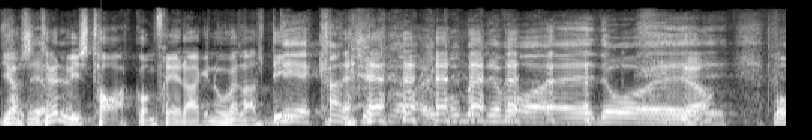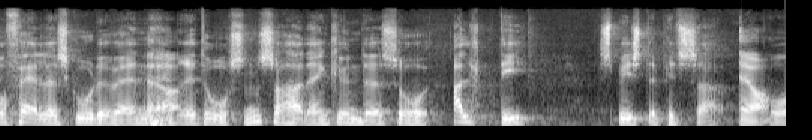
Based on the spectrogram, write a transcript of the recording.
De har Så selvfølgelig tak om fredagen nå, vel alltid? Det kan ikke svare på, men det var eh, da eh, Ja. vår felles gode venn Ja. Henry Thorsen som hadde en kunde som alltid spiste pizza på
